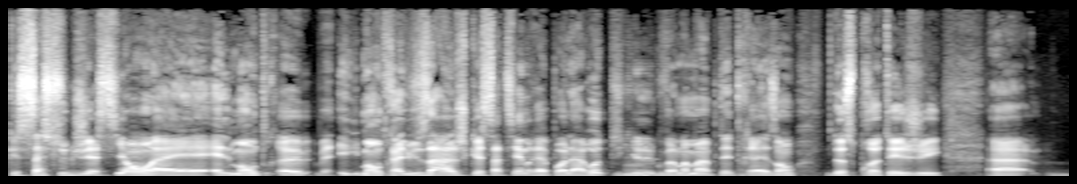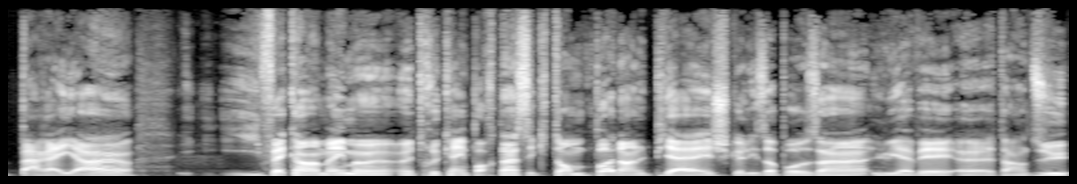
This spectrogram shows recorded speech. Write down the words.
que sa suggestion, elle, elle montre, euh, il montre à l'usage que ça tiendrait pas la route, puis que le gouvernement a peut-être raison de se protéger. Euh, par ailleurs, il fait quand même un, un truc important, c'est qu'il tombe pas dans le piège que les opposants lui avaient euh, tendu,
